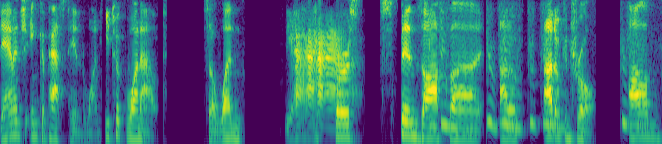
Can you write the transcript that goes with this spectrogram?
Damage incapacitated one. He took one out. So one yeah burst spins off uh, out of out of control. Um,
